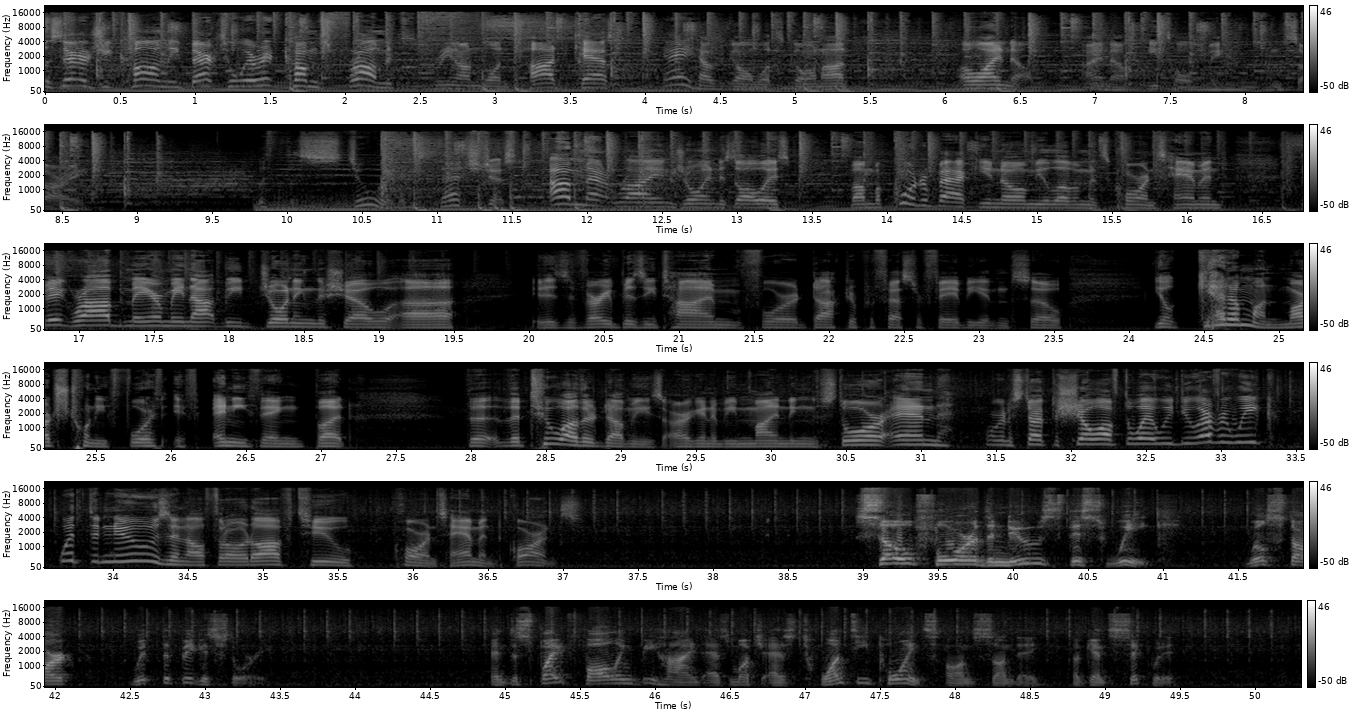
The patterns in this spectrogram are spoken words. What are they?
this energy calling me back to where it comes from. It's a three on one podcast. Hey, how's it going? What's going on? Oh, I know. I know. He told me. I'm sorry. With the stewardess. That's just. I'm Matt Ryan, joined as always. If I'm a quarterback, you know him, you love him. It's Corrins Hammond. Big Rob may or may not be joining the show. Uh, it is a very busy time for Dr. Professor Fabian, so you'll get him on March 24th, if anything. But the the two other dummies are going to be minding the store, and we're going to start the show off the way we do every week with the news, and I'll throw it off to Corrins Hammond. Corrins. So for the news this week, we'll start with the biggest story. And despite falling behind as much as 20 points on Sunday against Siquidit,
